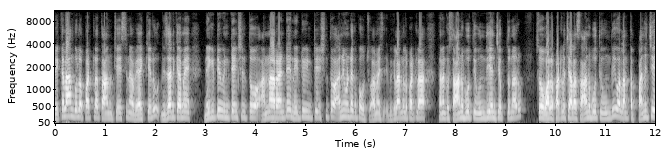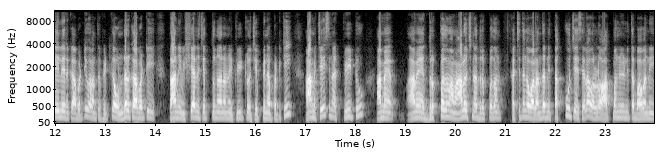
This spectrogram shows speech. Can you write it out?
వికలాంగుల పట్ల తాను చేసిన వ్యాఖ్యలు నిజానికి ఆమె నెగిటివ్ ఇంటెన్షన్తో అన్నారంటే నెగిటివ్ ఇంటెన్షన్తో అని ఉండకపోవచ్చు. ఆమె వికలాంగుల పట్ల తనకు సానుభూతి ఉంది అని చెప్తున్నారు. సో వాళ్ళ పట్ల చాలా సానుభూతి ఉంది. వాళ్ళంత పని చేయలేరు కాబట్టి వాళ్ళంత ఫిట్గా ఉండరు కాబట్టి తాను ఈ విషయాన్ని చెప్తున్నానని ట్వీట్లో చెప్పినప్పటికీ ఆమె చేసిన ట్వీటు ఆమె ఆమె దృక్పథం ఆమె ఆలోచన దృక్పథం ఖచ్చితంగా వాళ్ళందరినీ తక్కువ చేసేలా వాళ్ళలో ఆత్మన్యూనిత భావాన్ని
